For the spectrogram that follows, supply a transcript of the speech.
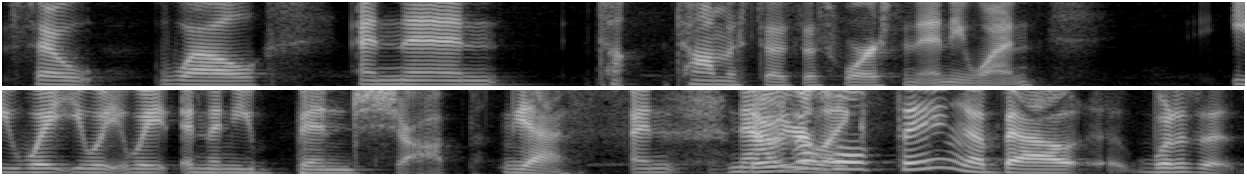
so well, and then Th- Thomas does this worse than anyone. You wait, you wait, you wait, and then you binge shop. Yes. And now there's you're a like- whole thing about what is it?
